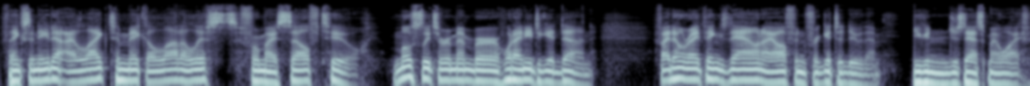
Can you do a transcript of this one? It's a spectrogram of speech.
Thanks, Anita. I like to make a lot of lists for myself too, mostly to remember what I need to get done. If I don't write things down, I often forget to do them. You can just ask my wife.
